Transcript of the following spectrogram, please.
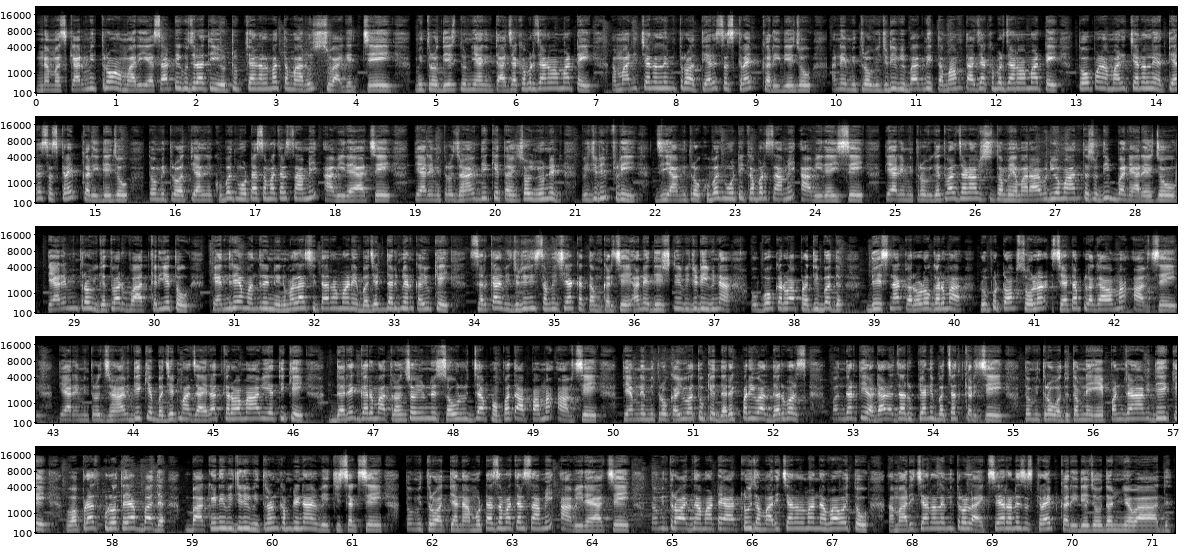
નમસ્કાર મિત્રો, અમારી એસઆરટી ગુજરાતી યુટ્યુબ ચેનલમાં તમારું સ્વાગત છે. મિત્રો, દેશ દુનિયાની તાજા ખબર જાણવા માટે અમારી ચેનલને મિત્રો અત્યારે સબસ્ક્રાઇબ કરી દેજો. અને મિત્રો, વીજળી વિભાગની તમામ તાજા ખબર જાણવા માટે તો પણ અમારી ચેનલને અત્યારે સબસ્ક્રાઇબ કરી દેજો. તો મિત્રો, અત્યારની ખૂબ જ મોટા સમાચાર સામે આવી રહ્યા છે. ત્યારે મિત્રો, જણાવી દઈએ કે ત્રણસો યુનિટ વીજળી ફ્રી જી આ મિત્રો ખૂબ જ મોટી ખબર સામે આવી રહી છે. ત્યારે મિત્રો, વિગતવાર જણાવીશું. તમે અમારા આ વિડીયોમાં અંત સુધી બન્યા રહેજો. ત્યારે મિત્રો, વિગતવાર વાત કરીએ તો કેન્દ્રીય મંત્રી નિર્મલા સીતારમણે બજેટ દરમિયાન કહ્યું કે સરકાર વીજળીની સમસ્યા ખતમ કરશે અને દેશની વીજળી વિના ઊભો કરવા પ્રતિબદ્ધ દેશના કરોડો ઘરમાં રૂપટોપ સોલર સેટઅપ લગાવવામાં આવશે. ત્યારે મિત્રો જણાવી દઈએ કે બજેટમાં જાહેરાત કરવામાં આવી હતી કે દરેક ઘરમાં ત્રણસો યુનિટ સૌર ઊર્જા મફત આપવામાં આવશે. તેમણે મિત્રો કહ્યું હતું કે દરેક પરિવાર દર વર્ષ પંદરથી અઢાર હજાર રૂપિયાની બચત કરશે. તો મિત્રો વધુ તમને એ પણ જણાવી દઈએ કે વપરાશ પૂરો થયા બાદ બાકીની વીજળી વિતરણ કંપનીના વેચી શકશે. તો મિત્રો, અત્યારના મોટા સમાચાર સામે આવી રહ્યા છે. તો મિત્રો, આજના માટે આટલું જ. અમારી ચેનલમાં નવા હોય તો અમારી ચેનલને મિત્રો લાઇક શેર અને સબસ્ક્રાઇબ કરી દેજો. ધન્યવાદ.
